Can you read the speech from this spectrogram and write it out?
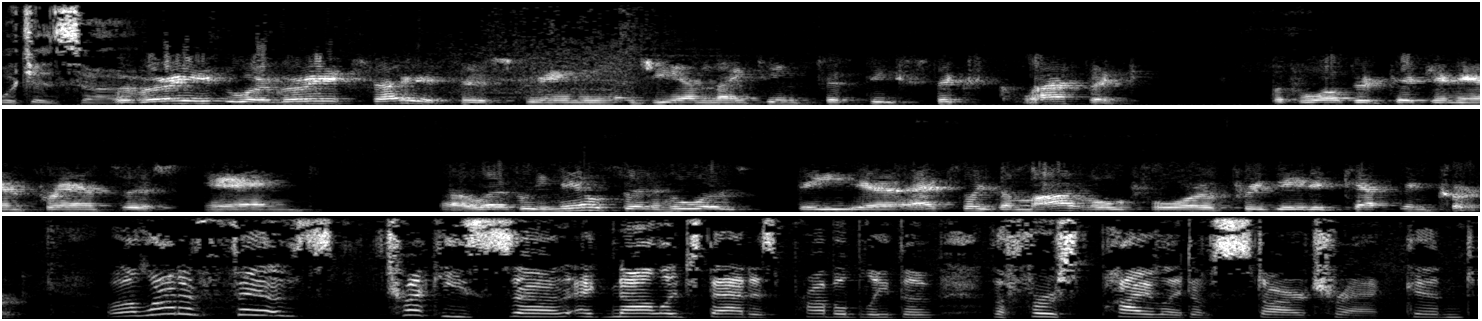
which is uh, We're very we're very excited to stream the MGM 1956 classic with Walter Pitt and Anne Francis and uh, Leslie Nielsen, who was the uh, actually the model for predated Captain Kirk. Well, a lot of uh, Trekkies uh, acknowledge that as probably the, the first pilot of Star Trek, and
